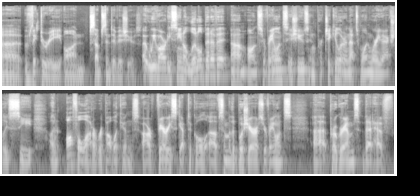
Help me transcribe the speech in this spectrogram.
uh, victory on substantive issues? Uh, we've already seen a little bit of it um, on surveillance issues in particular, and that's one where you actually see an awful lot of Republicans are very skeptical of some of the Bush era surveillance uh, programs that have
